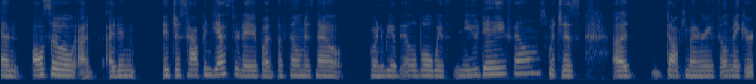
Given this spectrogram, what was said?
and also, I, I didn't, it just happened yesterday, but the film is now going to be available with New Day Films, which is a documentary filmmaker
